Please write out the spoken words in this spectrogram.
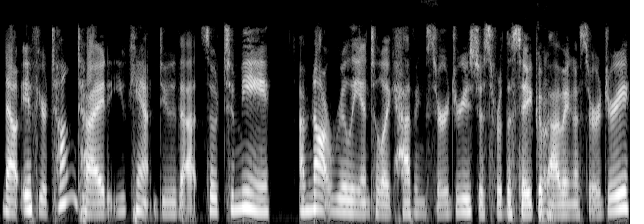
Now, if you're tongue tied, you can't do that. So to me, I'm not really into like having surgeries just for the sake of having a surgery.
